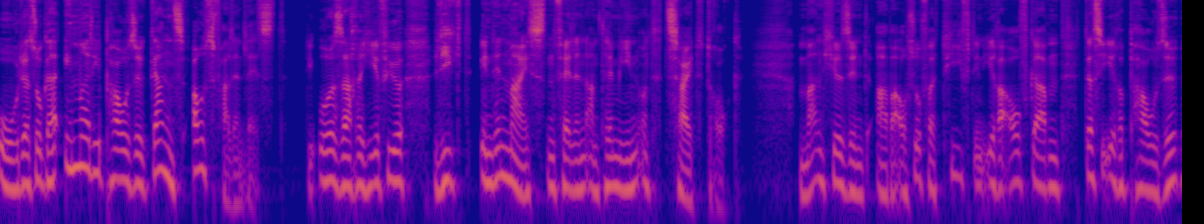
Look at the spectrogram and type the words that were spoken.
oder sogar immer die Pause ganz ausfallen lässt. Die Ursache hierfür liegt in den meisten Fällen am Termin- und Zeitdruck. Manche sind aber auch so vertieft in ihre Aufgaben, dass sie ihre Pause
